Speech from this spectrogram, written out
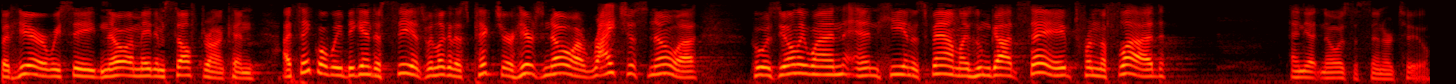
But here we see Noah made himself drunk. And I think what we begin to see as we look at this picture here's Noah, righteous Noah, who was the only one, and he and his family, whom God saved from the flood, and yet Noah's a sinner too.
